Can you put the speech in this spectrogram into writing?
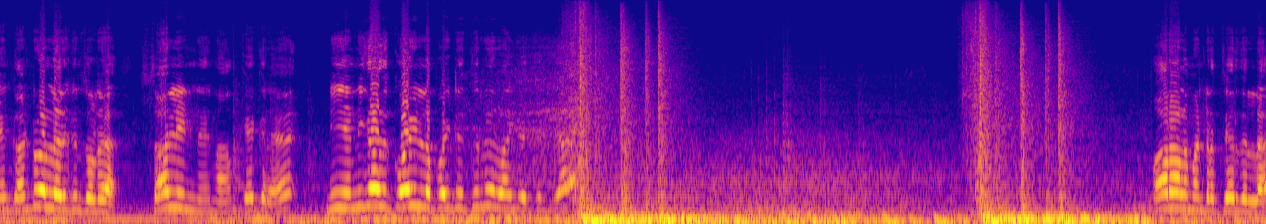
என் கண்ட்ரோலில் இருக்குன்னு சொல்கிற ஸ்டாலின் நான் கேட்குறேன் நீ என்னைக்காவது கோயிலில் போயிட்டு திருநூறு வாங்கி வச்சிருக்கியா? பாராளுமன்ற தேர்தலில்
